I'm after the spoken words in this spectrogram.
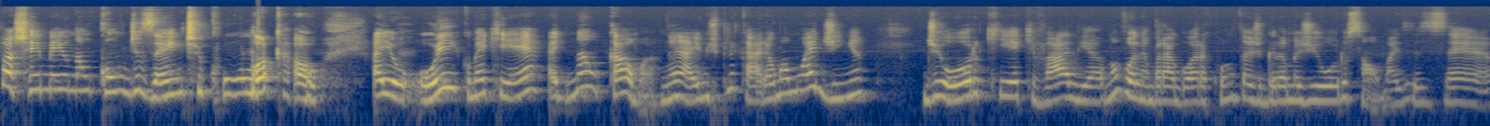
Eu achei meio não condizente com o local. Aí eu, oi, como é que é? Aí, não, calma, né? Aí me explicaram, é uma moedinha de ouro que equivale a, não vou lembrar agora quantas gramas de ouro são, mas é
